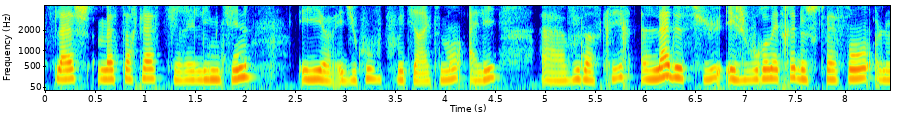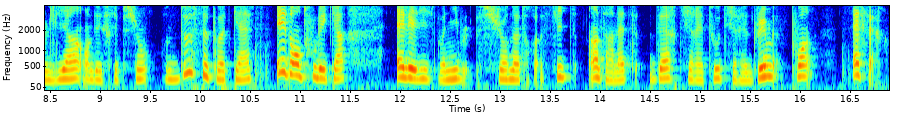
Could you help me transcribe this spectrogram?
slash masterclass-linkedin euh, et du coup vous pouvez directement aller à vous inscrire là-dessus et je vous remettrai de toute façon le lien en description de ce podcast et dans tous les cas elle est disponible sur notre site internet dare-to-dream.fr.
